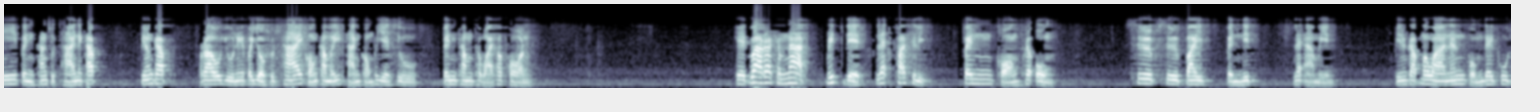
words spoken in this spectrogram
นี้เป็นครั้งสุดท้ายนะครับพี่น้องครับ เราอยู่ในประโยคสุดท้ายของคำอธิษฐานของพระเยซู เป็นคำถวายพระพรเหตุว่าราชอำนาจฤทธิเดชและพระสิริเป็นของพระองค์ สืบสืบไปเป็นนิดและอาเมน พี่น้องครับ เมื่อวานนั้นผมได้พูด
